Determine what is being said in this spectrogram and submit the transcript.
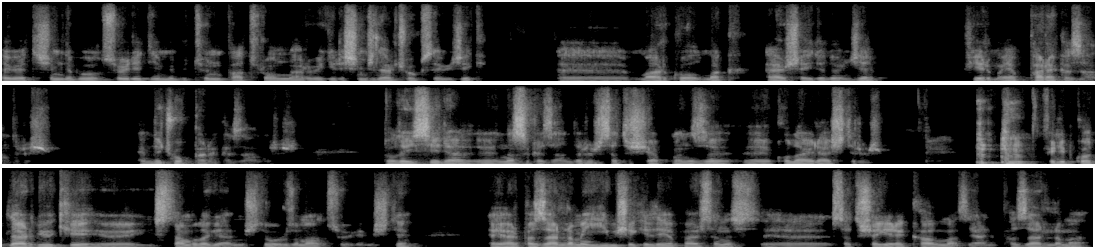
Evet, şimdi bu söylediğimi bütün patronlar ve girişimciler çok sevecek. E, marka olmak her şeyden önce firmaya para kazandırır. Hem de çok para kazandırır. Dolayısıyla e, nasıl kazandırır? Satış yapmanızı e, kolaylaştırır. Philip Kotler diyor ki e, İstanbul'a gelmişti, o zaman söylemişti. Eğer pazarlama iyi bir şekilde yaparsanız satışa gerek kalmaz. Yani pazarlama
